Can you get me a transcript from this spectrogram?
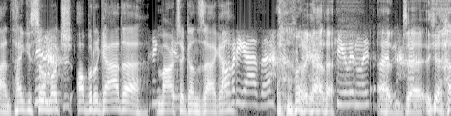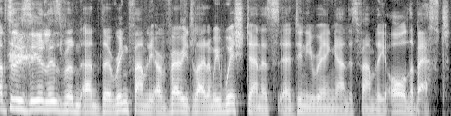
And thank you so much. Obrigada, thank Marta you. Gonzaga. Obrigada. Obrigada. See you in Lisbon. And, uh, yeah, absolutely. See you in Lisbon. And the Ring family are very delighted. And we wish Denis uh, Dinny Ring and his family all the best.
